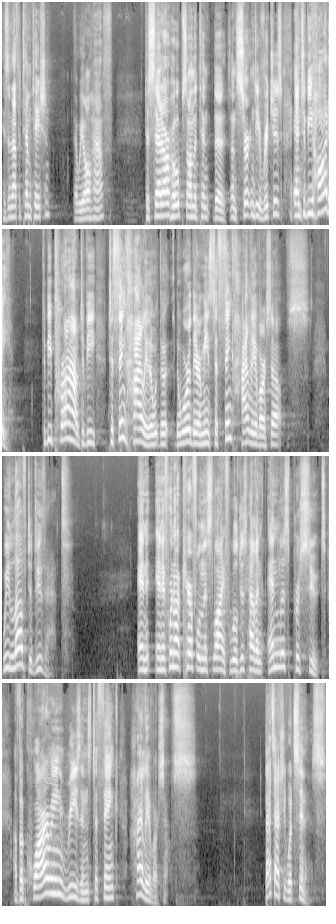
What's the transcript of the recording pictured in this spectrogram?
isn't that the temptation that we all have? To set our hopes on the, ten- the uncertainty of riches and to be haughty, to be proud, to, be, to think highly. The, the, the word there means to think highly of ourselves. We love to do that. And, and if we're not careful in this life, we'll just have an endless pursuit of acquiring reasons to think highly of ourselves. That's actually what sin is.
